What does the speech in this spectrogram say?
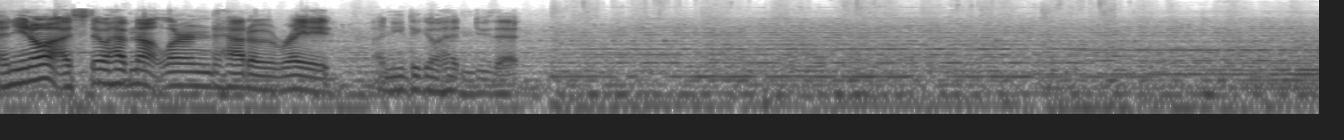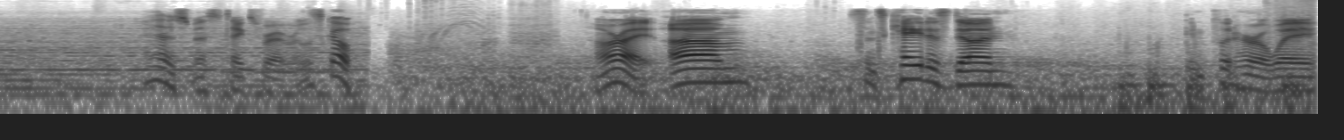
And you know what? I still have not learned how to raid. I need to go ahead and do that. Yeah, this mess takes forever. Let's go. Alright, um... Since Kate is done, I can put her away.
